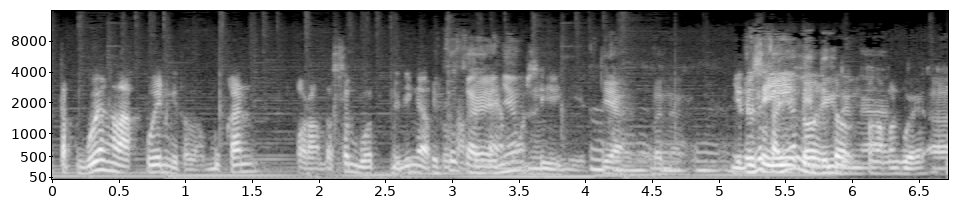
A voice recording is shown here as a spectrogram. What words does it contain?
tetap gue yang ngelakuin gitu loh bukan orang tersebut jadi nggak Itu perlu sampai kayaknya, emosi hmm, gitu Iya, Mm, mm, benar. mm, mm. gitu itu sih itu, itu dengan pengalaman gue uh,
